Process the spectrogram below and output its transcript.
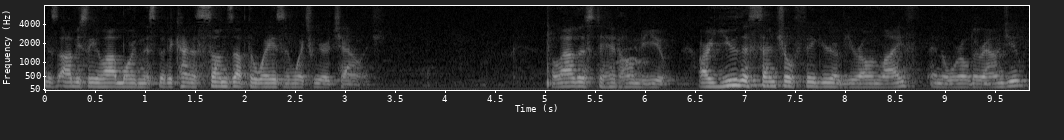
it's obviously a lot more than this, but it kind of sums up the ways in which we are challenged. Allow this to hit home to you. Are you the central figure of your own life and the world around you?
